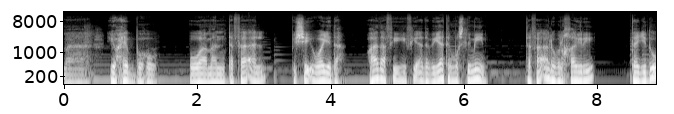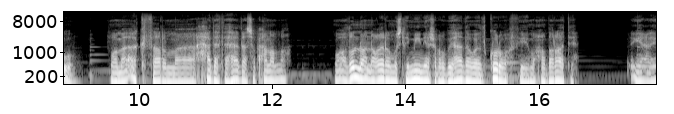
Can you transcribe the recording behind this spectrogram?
ما يحبه ومن تفاءل بالشيء وجده وهذا في في أدبيات المسلمين تفاءلوا بالخير تجدوه. وما أكثر ما حدث هذا سبحان الله. وأظن أن غير المسلمين يشعر بهذا ويذكره في محاضراته. يعني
